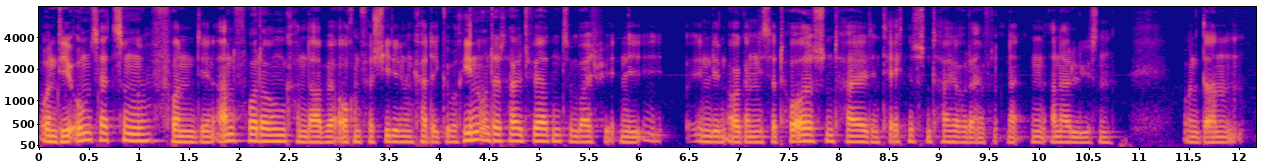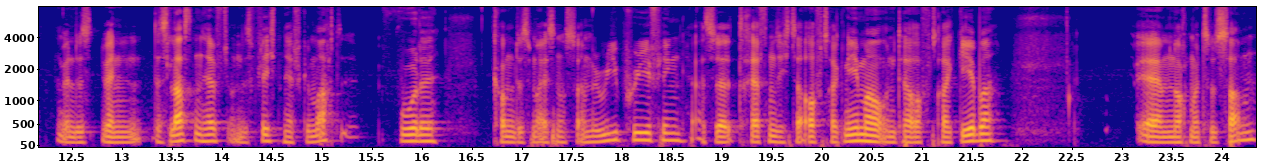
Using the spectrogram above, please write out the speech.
Und die Umsetzung von den Anforderungen kann dabei auch in verschiedenen Kategorien unterteilt werden, zum Beispiel in die in den organisatorischen Teil, den technischen Teil oder einfach in Analysen. Und dann, wenn das, wenn das Lastenheft und das Pflichtenheft gemacht wurde, kommt es meistens noch zu einem Rebriefing. Also treffen sich der Auftragnehmer und der Auftraggeber ähm, nochmal zusammen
